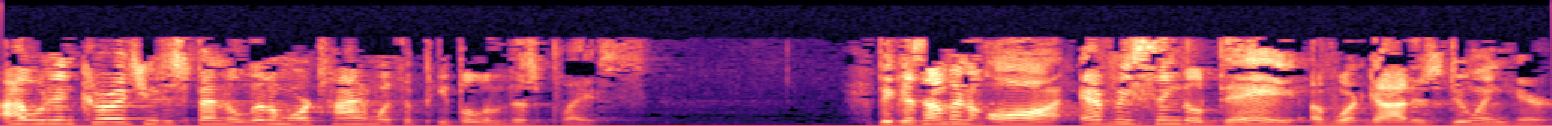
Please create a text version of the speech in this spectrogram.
I would encourage you to spend a little more time with the people of this place. Because I'm in awe every single day of what God is doing here.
